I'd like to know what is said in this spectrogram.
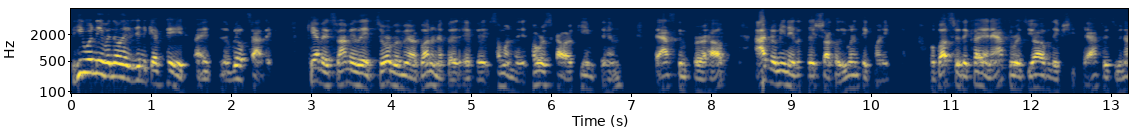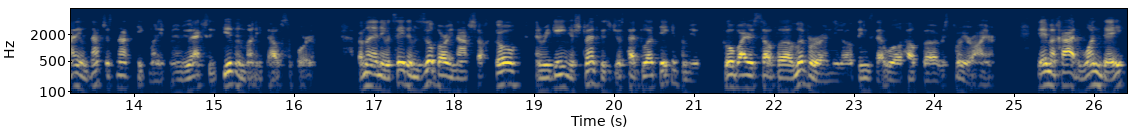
He wouldn't even know that he didn't get paid, right? The real tzaddik. If, if someone, a Torah scholar, came to him to ask him for help, he wouldn't take money from him. And afterwards, afterwards, you would not, even, not just not take money from him, you would actually give him money to help support him. And he would say to him, Zilbari nafshach, go and regain your strength because you just had blood taken from you. Go buy yourself a liver and you know things that will help uh, restore your iron. One day,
